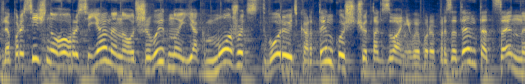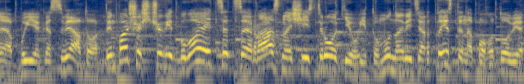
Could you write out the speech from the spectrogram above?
Для пересічного росіянина очевидно, як можуть створюють картинку, що так звані вибори президента це неабияке свято. Тим паче, що відбувається це раз на 6 років, і тому навіть артисти на поготові.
